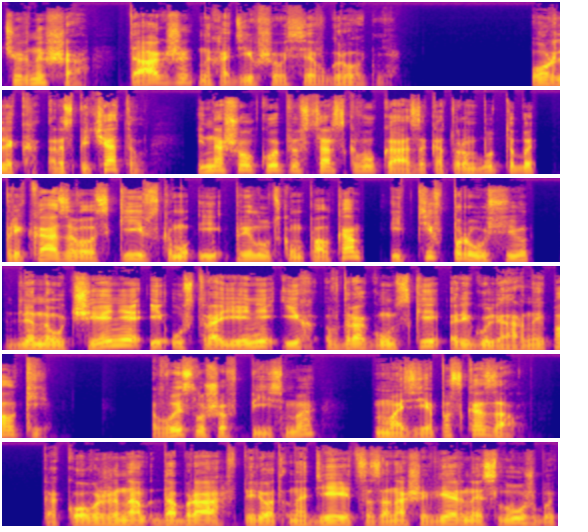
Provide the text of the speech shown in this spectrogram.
Черныша, также находившегося в Гродне. Орлик распечатал — и нашел копию царского указа, которым будто бы приказывалось Киевскому и Прилуцкому полкам идти в Пруссию для научения и устроения их в драгунские регулярные полки. Выслушав письма, Мазепа сказал, «Какого же нам добра вперед надеяться за наши верные службы,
